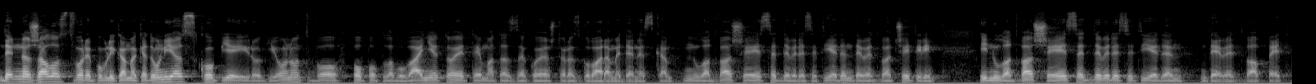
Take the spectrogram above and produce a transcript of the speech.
Ден на жалост во Република Македонија, Скопје и регионот во попоплавувањето е темата за која што разговараме денеска. 0260 91 924 и 0260 91 925.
